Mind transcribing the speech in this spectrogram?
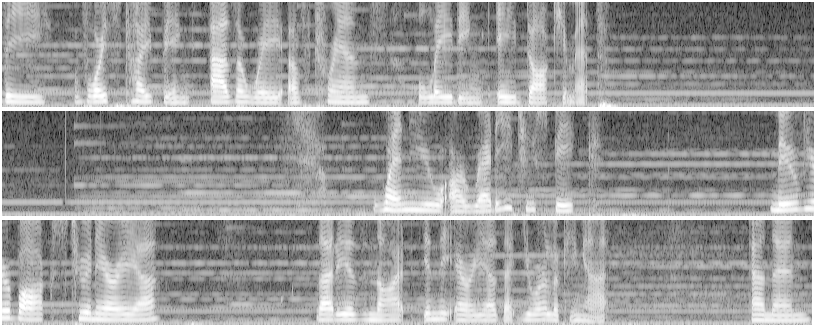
the voice typing as a way of translating a document. When you are ready to speak, move your box to an area that is not in the area that you are looking at and then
